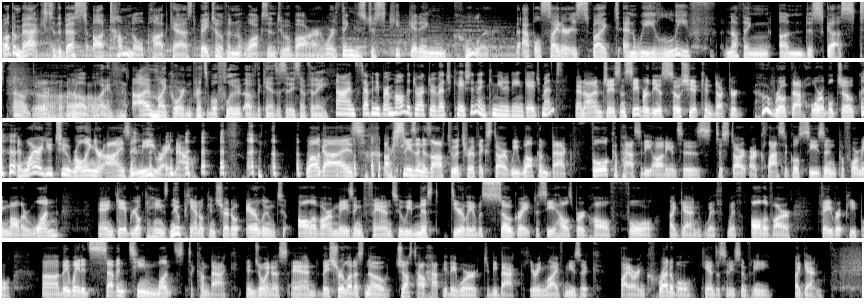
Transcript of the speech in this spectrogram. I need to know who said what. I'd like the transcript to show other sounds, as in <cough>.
Speaker 1: Welcome back to the best autumnal podcast, Beethoven Walks into a Bar, where things just keep getting cooler. The apple cider is spiked, and we leave nothing undiscussed.
Speaker 2: Oh dear.
Speaker 1: Oh boy. I'm Mike Gordon, principal flute of the Kansas City Symphony.
Speaker 2: I'm Stephanie Brimhall, the Director of Education and Community Engagement.
Speaker 3: And I'm Jason Seber, the associate conductor. Who wrote that horrible joke? <laughs> and why are you two rolling your eyes at me right now? <laughs> well, guys, our season is off to a terrific start. We welcome back full capacity audiences to start our classical season performing Mahler 1 and Gabriel Kahane's new piano concerto heirloom to all of our amazing fans who we missed dearly. It was so great to see Helzberg Hall full again with, with all of our favorite people. Uh, they waited 17 months to come back and join us, and they sure let us know just how happy they were to be back hearing live music by our incredible Kansas City Symphony again.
